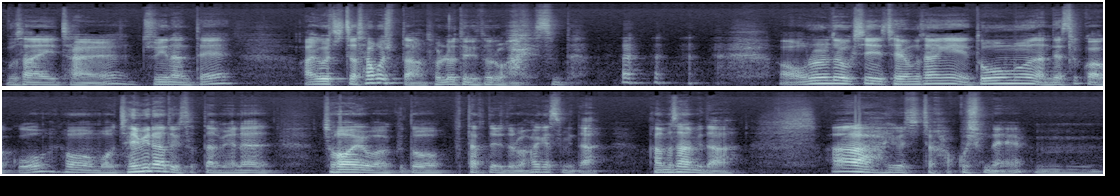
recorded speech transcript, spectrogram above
무사히 잘 주인한테 아 이거 진짜 사고 싶다 돌려드리도록 하겠습니다. 어, 오늘도 역시 제 영상이 도움은 안 됐을 것 같고 어, 뭐 재미라도 있었다면은 좋아요와 구독 부탁드리도록 하겠습니다. 감사합니다. 아 이거 진짜 갖고 싶네. 음.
